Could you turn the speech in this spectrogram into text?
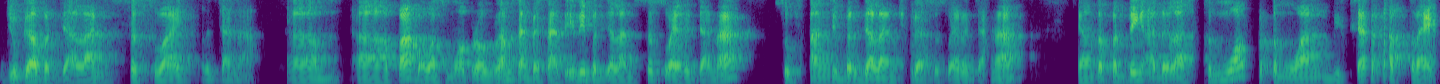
juga berjalan sesuai rencana. Um, apa bahwa semua program sampai saat ini berjalan sesuai rencana, substansi berjalan juga sesuai rencana, Yang terpenting adalah semua pertemuan di Sherpa Track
